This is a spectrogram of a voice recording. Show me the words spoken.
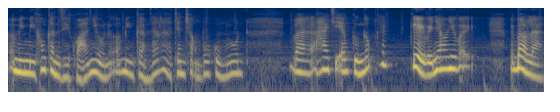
Mình mình không cần gì quá nhiều nữa, mình cảm giác là trân trọng vô cùng luôn. Và hai chị em cứ ngốc nghếch kể với nhau như vậy. Mới bảo là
